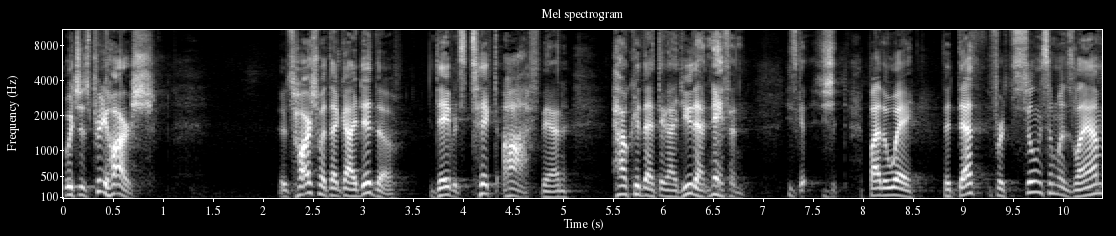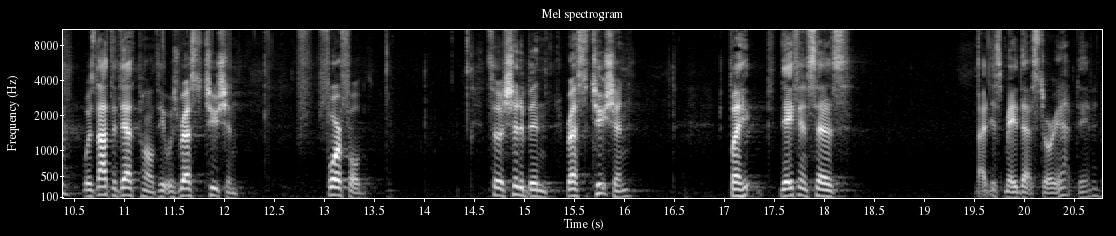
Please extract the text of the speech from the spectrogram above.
which is pretty harsh. It's harsh what that guy did, though. David's ticked off, man. How could that guy do that? Nathan. He's got, by the way, the death for stealing someone's lamb was not the death penalty, it was restitution, fourfold. So it should have been restitution. But Nathan says, I just made that story up, David.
